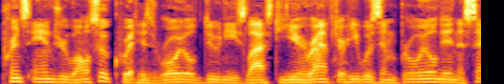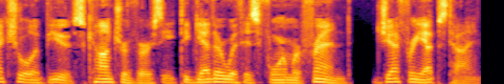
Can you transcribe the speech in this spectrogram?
Prince Andrew also quit his royal duties last year after he was embroiled in a sexual abuse controversy together with his former friend, Jeffrey Epstein.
